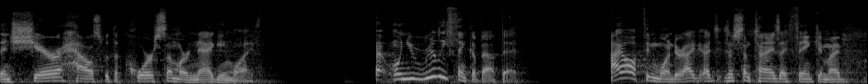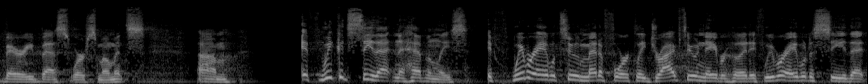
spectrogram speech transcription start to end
than share a house with a quarrelsome or nagging wife. When you really think about that, I often wonder, I, I, just sometimes I think in my very best, worst moments, um, if we could see that in the heavenlies, if we were able to metaphorically drive through a neighborhood, if we were able to see that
